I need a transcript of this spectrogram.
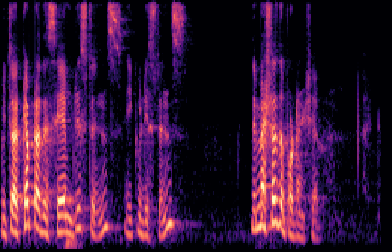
which are kept at the same distance equidistance they measure the potential right.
